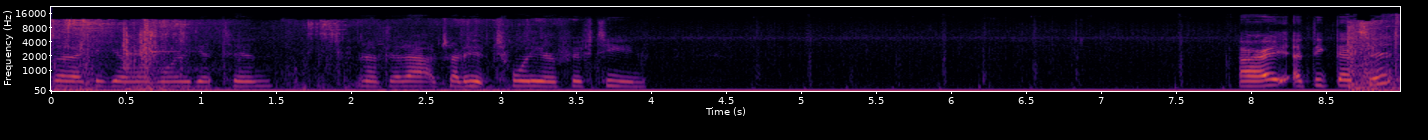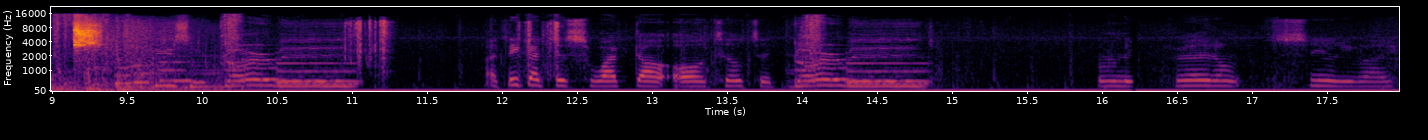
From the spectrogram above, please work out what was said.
But I could get one more to get 10. And after that, I'll try to hit 20 or 15. Alright, I think that's it. I think I just swiped out all tilted. Garbage. I'm gonna, I really don't see anybody.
